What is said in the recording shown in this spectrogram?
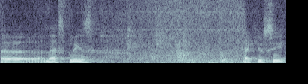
Uh, next, please. Like you see,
